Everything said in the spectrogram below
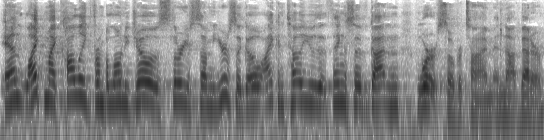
And like my colleague from Baloney Joe's 30 some years ago, I can tell you that things have gotten worse over time and not better.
